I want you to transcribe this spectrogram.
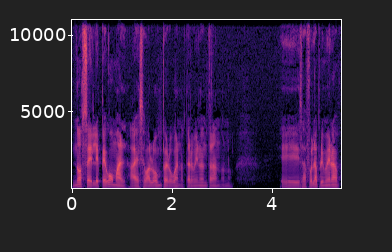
No sé, le pegó mal a ese balón, pero bueno, terminó entrando, ¿no? Eh, esa fue la primera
